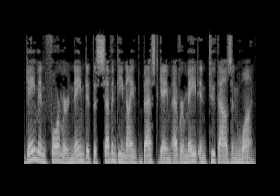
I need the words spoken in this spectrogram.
Game Informer named it the 79th best game ever made in 2001.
